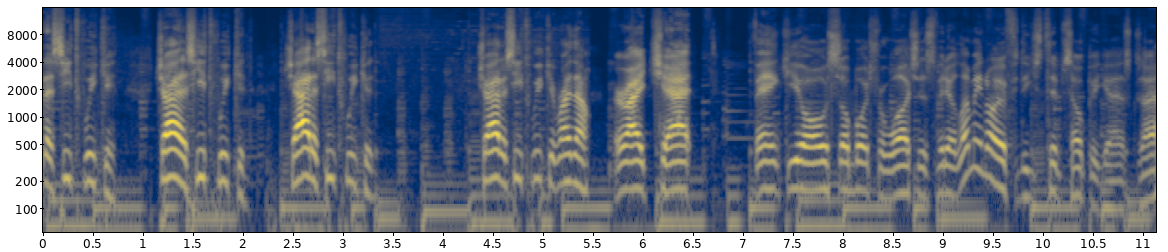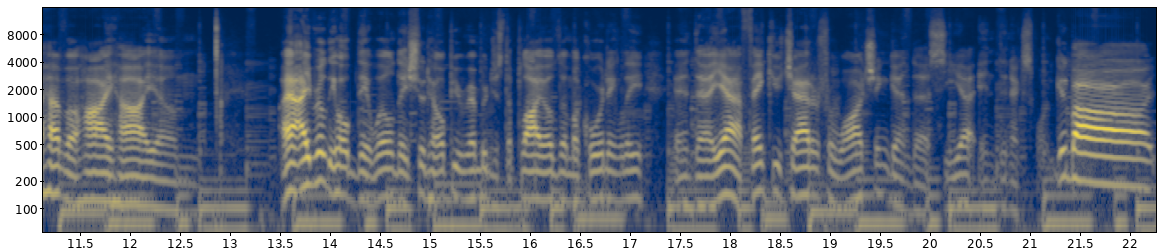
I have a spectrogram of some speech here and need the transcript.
Chat is heat tweaking. Chat is heat tweaking. Chat is heat tweaking. Chat is heat tweaking right now. Alright, chat. Thank you all so much for watching this video. Let me know if these tips help you guys. Because I have a high, high, um... I, I really hope they will. They should help you. Remember, just apply all of them accordingly. And uh, yeah, thank you, chatters, for watching. And uh, see ya in the next one. Goodbye!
